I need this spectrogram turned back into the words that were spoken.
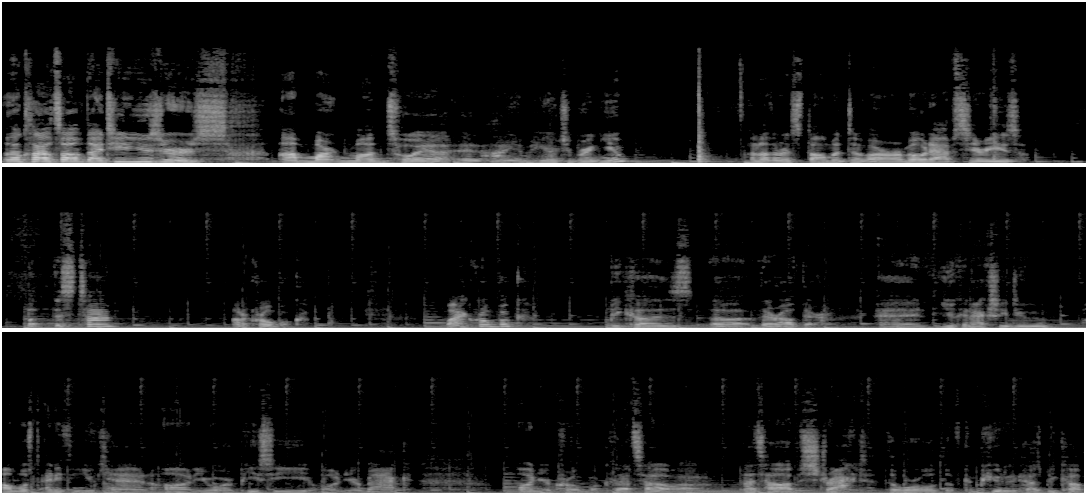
Hello, CloudSolved IT users. I'm Martin Montoya, and I am here to bring you another installment of our remote app series, but this time on a Chromebook. Why a Chromebook? Because uh, they're out there, and you can actually do almost anything you can on your PC, on your Mac, on your Chromebook. That's how uh, that's how abstract the world of computing has become.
